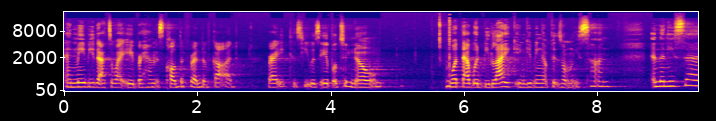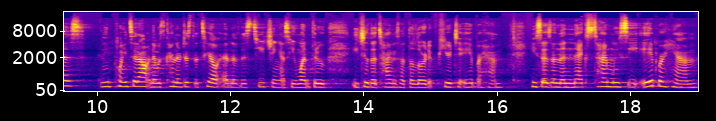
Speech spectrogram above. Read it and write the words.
And maybe that's why Abraham is called the friend of God, right? Because he was able to know what that would be like in giving up his only son. And then he says, and he points it out, and it was kind of just the tail end of this teaching as he went through each of the times that the Lord appeared to Abraham. He says, and the next time we see Abraham,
